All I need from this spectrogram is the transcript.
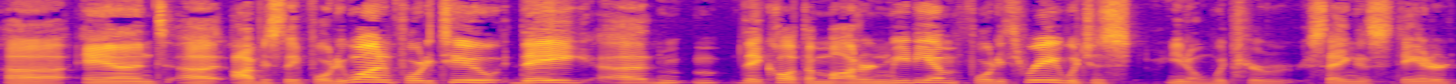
Uh, and uh, obviously 41, 42, they uh, they call it the modern medium, 43, which is you know what you're saying is standard.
